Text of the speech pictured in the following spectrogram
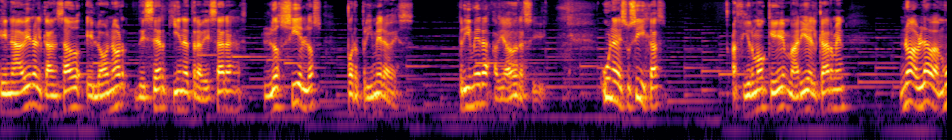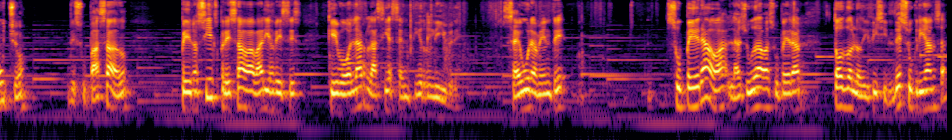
en haber alcanzado el honor de ser quien atravesara los cielos por primera vez. Primera aviadora civil. Una de sus hijas afirmó que María del Carmen no hablaba mucho de su pasado, pero sí expresaba varias veces que volar la hacía sentir libre. Seguramente superaba, la ayudaba a superar todo lo difícil de su crianza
